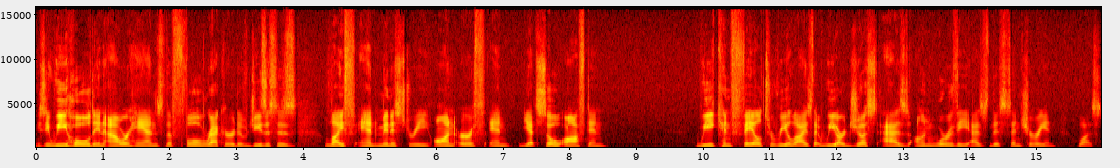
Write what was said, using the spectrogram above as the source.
You see, we hold in our hands the full record of Jesus' life and ministry on earth, and yet so often we can fail to realize that we are just as unworthy as this centurion was.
